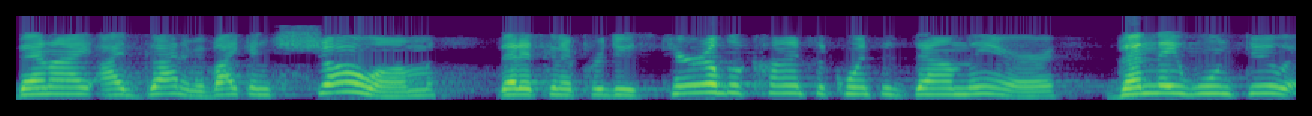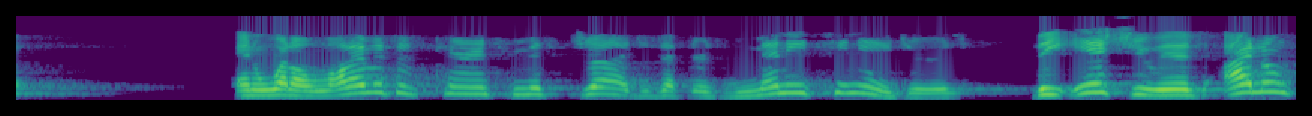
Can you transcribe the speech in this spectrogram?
then I, I've got them. If I can show them that it's going to produce terrible consequences down there, then they won't do it. And what a lot of us as parents misjudge is that there's many teenagers the issue is, I don't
